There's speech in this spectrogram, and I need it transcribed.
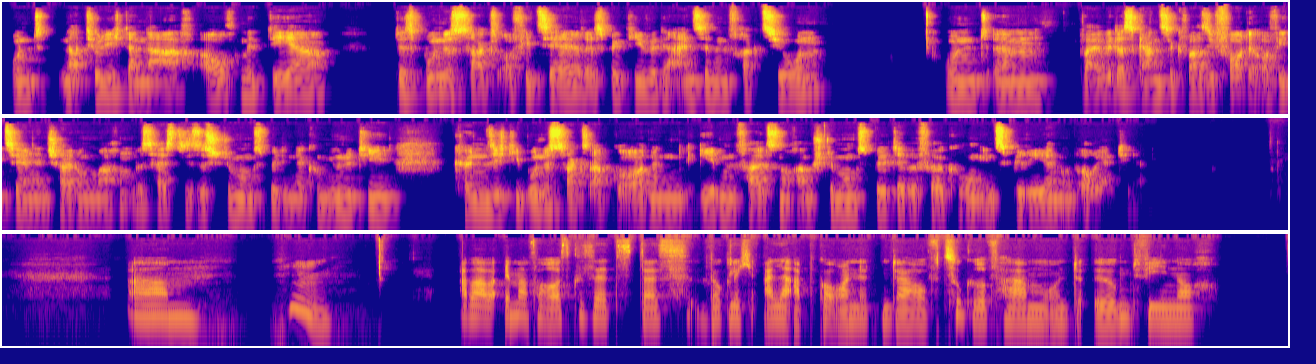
und natürlich danach auch mit der des Bundestags offiziell, respektive der einzelnen Fraktionen. Und ähm, weil wir das Ganze quasi vor der offiziellen Entscheidung machen, das heißt dieses Stimmungsbild in der Community, können sich die Bundestagsabgeordneten gegebenenfalls noch am Stimmungsbild der Bevölkerung inspirieren und orientieren. Ähm, hm. Aber immer vorausgesetzt, dass wirklich alle Abgeordneten darauf Zugriff haben und irgendwie noch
